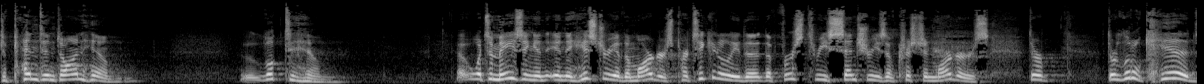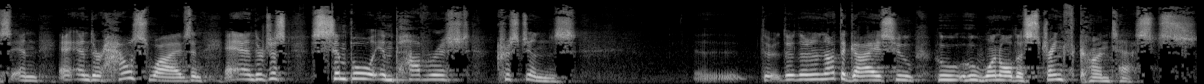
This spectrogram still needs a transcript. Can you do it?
dependent on Him. Look to Him. What's amazing in, in the history of the martyrs, particularly the, the first three centuries of Christian martyrs, they're, they're little kids and, and they're housewives and, and they're just simple, impoverished Christians. They're, they're not the guys who, who, who won all the strength contests.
